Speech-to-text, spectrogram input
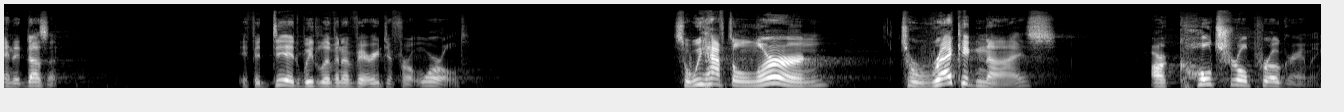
And it doesn't. If it did, we'd live in a very different world. So we have to learn to recognize our cultural programming,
